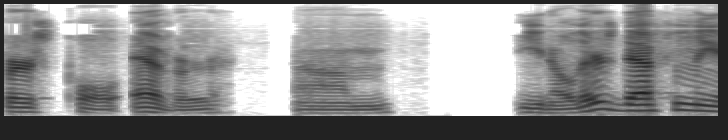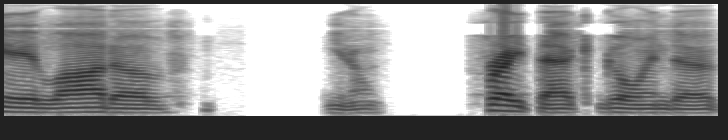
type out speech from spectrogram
first pull ever. Um, you know, there's definitely a lot of, you know, fright that can go into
